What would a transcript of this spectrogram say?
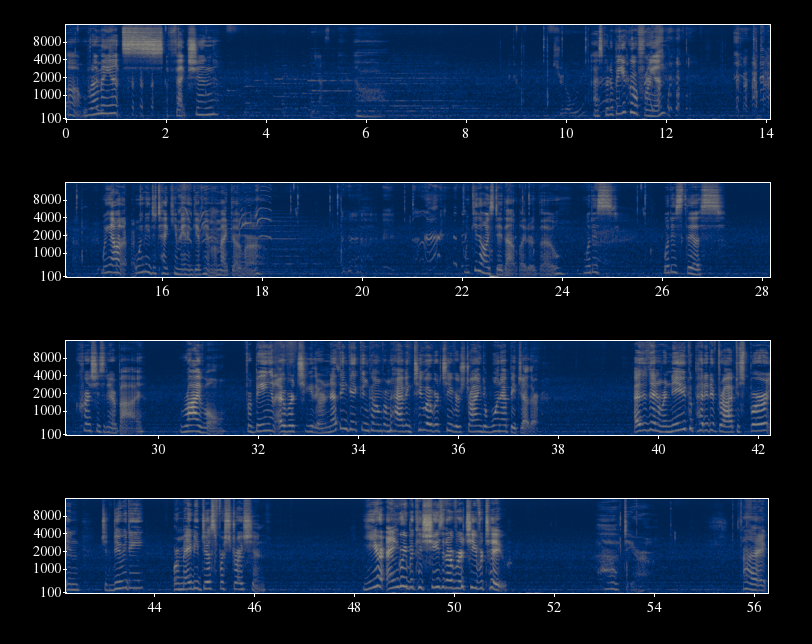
Uh, romance, affection. Oh. Ask her to be your girlfriend. We ought, we need to take him in and give him a makeover. We can always do that later, though. What is, what is this? Crushes nearby. Rival. For being an overachiever. Nothing good can come from having two overachievers trying to one-up each other other than a renewed competitive drive to spur ingenuity or maybe just frustration. You're angry because she's an overachiever too. Oh dear. Alright.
